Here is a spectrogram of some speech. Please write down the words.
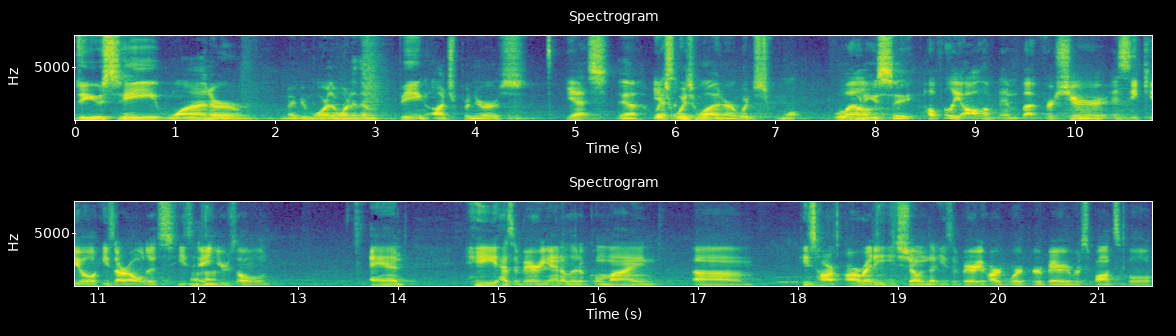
Do you see one or maybe more than one of them being entrepreneurs? Yes. Yeah. Which Yes. which one or which one? Well, what do you see? Hopefully, all of them, but for sure, Ezekiel, he's our oldest. He's Uh-huh. eight years old, and he has a very analytical mind. Um, he's har already he's shown that he's a very hard worker, very responsible,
